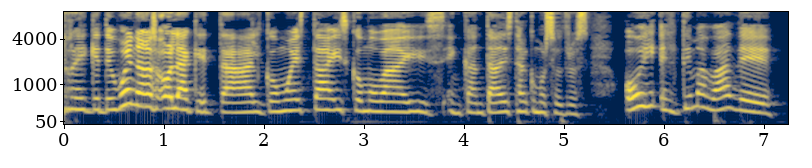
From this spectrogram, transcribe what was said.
Requete buenas, hola, ¿qué tal? ¿Cómo estáis? ¿Cómo vais? Encantada de estar con vosotros. Hoy el tema va de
